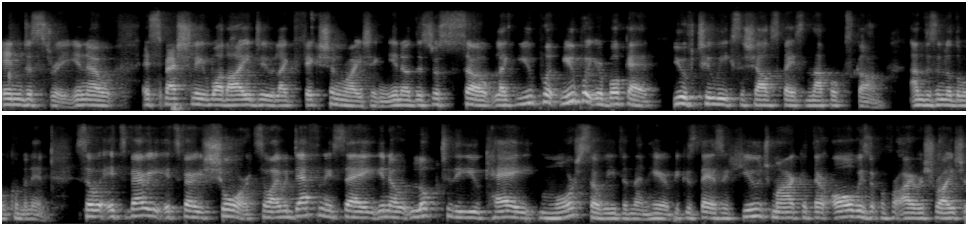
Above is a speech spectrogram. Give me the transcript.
industry you know especially what i do like fiction writing you know there's just so like you put you put your book out you have two weeks of shelf space and that book's gone and there's another one coming in. So it's very it's very short. So i would definitely say you know look to the uk more so even than here because there's a huge market. They're always looking for irish writers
